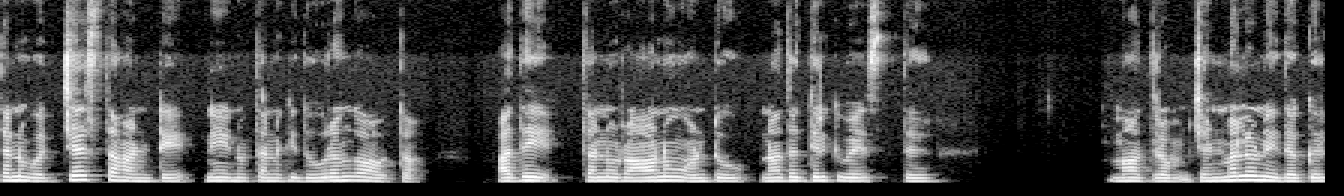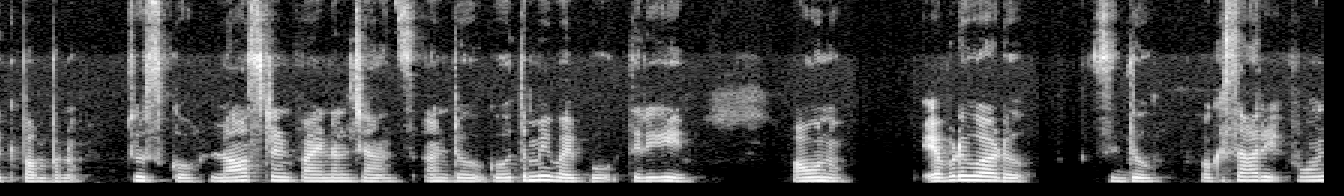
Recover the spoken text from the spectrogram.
తను వచ్చేస్తా అంటే నేను తనకి దూరంగా అవుతా. అదే తను రాను అంటూ నా దగ్గరికి వేస్తే మాత్రం జన్మలో నీ దగ్గరికి పంపను. చూసుకో లాస్ట్ అండ్ ఫైనల్ ఛాన్స్ అంటూ గౌతమి వైపు తిరిగి అవును ఎవడు వాడు? సిద్ధు ఒకసారి ఫోన్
